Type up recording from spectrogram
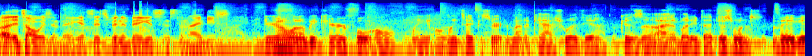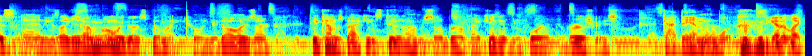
Uh, it's always in Vegas. It's been in Vegas since the 90s. You're going to want to be careful. Only only take a certain amount of cash with you because uh, I had a buddy that just went to Vegas and he's like, yeah, I'm only going to spend like two hundred dollars there. He comes back, he's, dude, I'm so broke, I can't even afford groceries. Goddamn, yeah. What, he got to like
